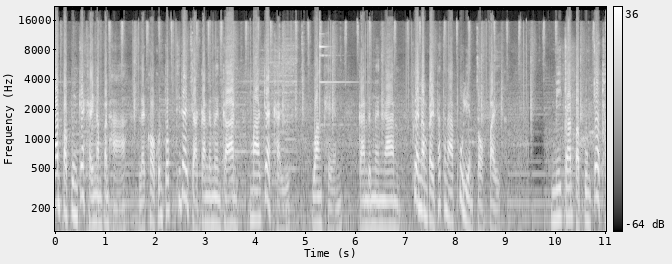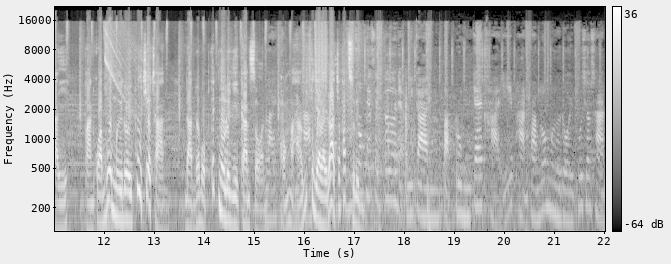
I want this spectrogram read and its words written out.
การปรับปรุงแก้ไขนำปัญหา และข้อค้นพบที่ได้จากการดำเนินการมาแก้ไข วางแผน การดำเนินงาน เพื่อนำไปพัฒนาผู้เรียนต่อไป มีการปรับปรุงแก้ไข ผ่านความร่วมมือโดยผู้เชี่ยวชาญ ด้านระบบเทคโนโลยีการสอนของมหาวิทยาลัยราชภัฏสุรินช่ทวร์งเทสเซนเตอร์เนี่ยมีการปรับปรุงแก้ไข ผ่านความร่วมมือโดยผู้เชี่ยวชาญ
